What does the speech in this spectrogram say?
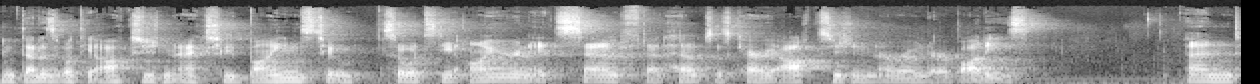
and that is what the oxygen actually binds to. So it's the iron itself that helps us carry oxygen around our bodies. And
